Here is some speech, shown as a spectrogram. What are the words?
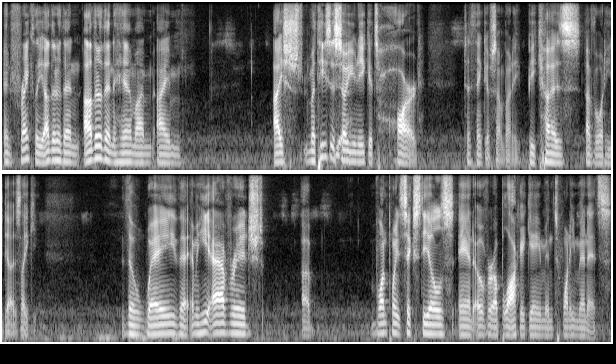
And frankly, other than other than him, I'm I'm I Matisse is so unique. It's hard to think of somebody because of what he does. Like the way that I mean, he averaged uh, 1.6 steals and over a block a game in 20 minutes.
